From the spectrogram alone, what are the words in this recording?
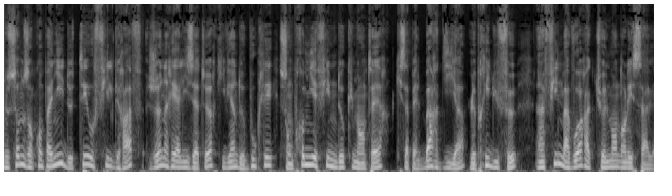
Nous sommes en compagnie de Théophile Graff, jeune réalisateur qui vient de boucler son premier film documentaire qui s'appelle Bardia, Le prix du feu, un film à voir actuellement dans les salles.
